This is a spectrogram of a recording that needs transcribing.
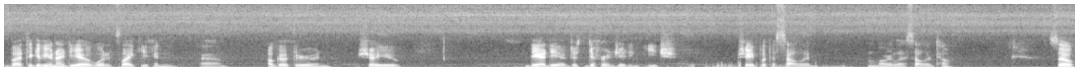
but to give you an idea of what it's like, you can, um, I'll go through and show you the idea of just differentiating each shape with a solid, more or less solid tone. So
